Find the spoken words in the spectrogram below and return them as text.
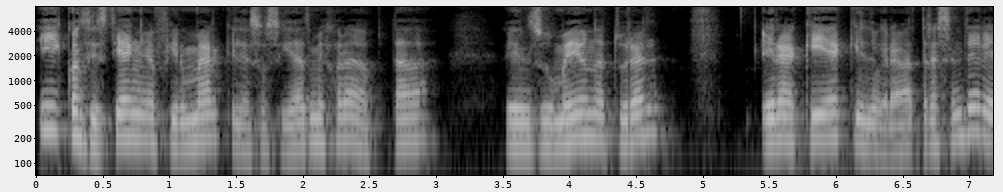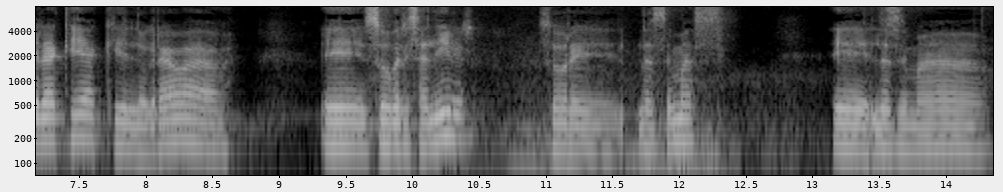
y consistía en afirmar que la sociedad mejor adaptada en su medio natural era aquella que lograba trascender, era aquella que lograba eh, sobresalir sobre las demás, eh, las demás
